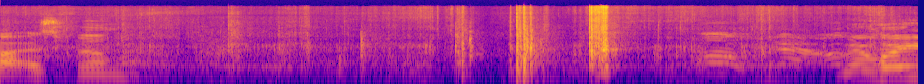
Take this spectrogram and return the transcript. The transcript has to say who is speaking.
Speaker 1: caught us filming. Man, what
